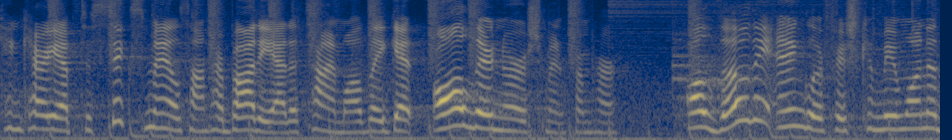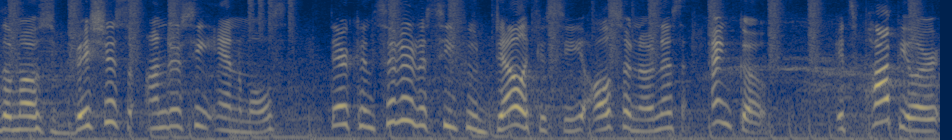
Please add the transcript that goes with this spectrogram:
can carry up to six males on her body at a time while they get all their nourishment from her. Although the anglerfish can be one of the most vicious undersea animals, they're considered a seafood delicacy, also known as anko. It's popular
